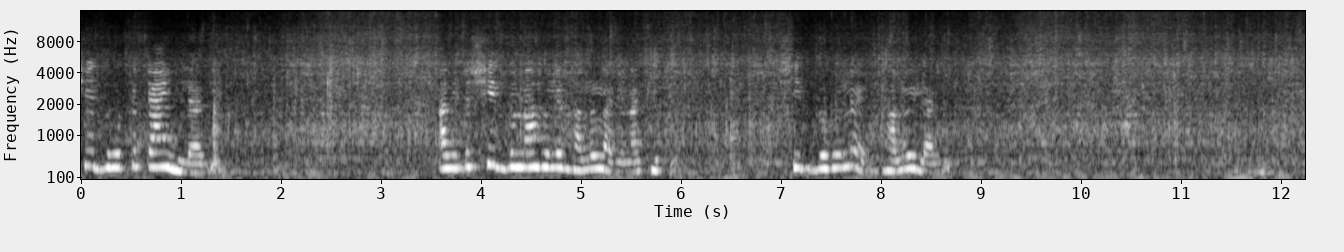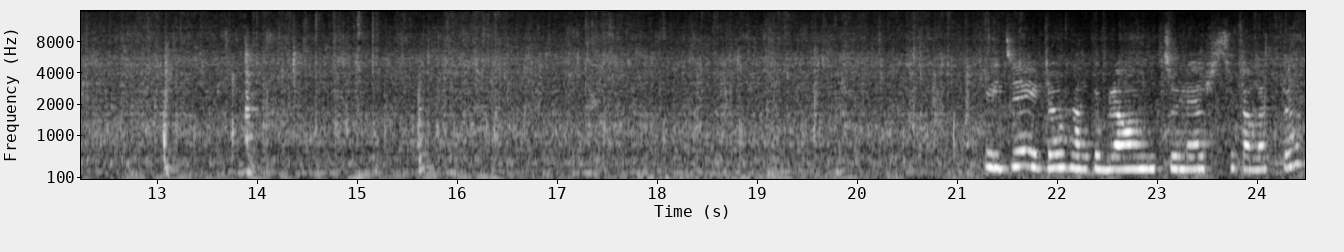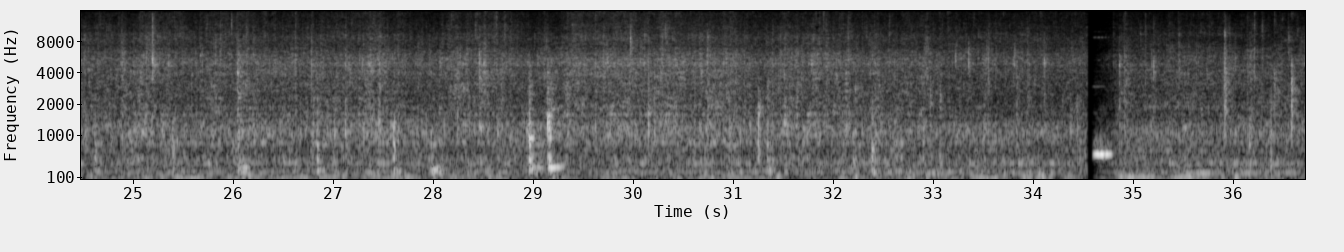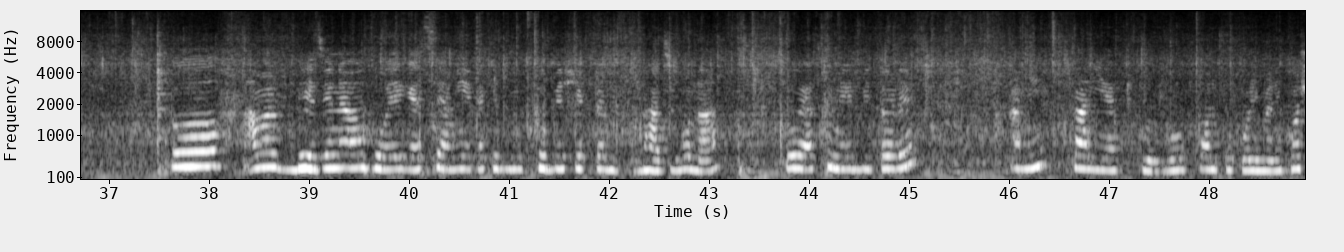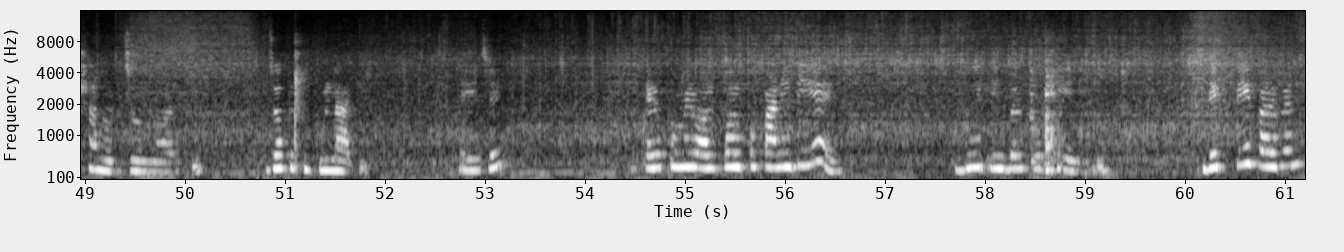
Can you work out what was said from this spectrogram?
সেদ্ধ হতে টাইম লাগে। আর এটা সিদ্ধ না হলে ভালো লাগে না খেতে। সিদ্ধ হলে ভালোই লাগে। এই যে এটাও হালকা ব্রাউন চলে আসছে কালারটা তো আমার ভেজে নেওয়া হয়ে গেছে। আমি এটাকে খুব বেশি একটা ভাজবো না। তো এখন এর ভিতরে আমি পানি অ্যাড করব অল্প পরিমাণে কষানোর জন্য আর কি, যতটুকু লাগে। এই যে এরকমের অল্প অল্প পানি দিয়ে দুই তিনবার কষিয়ে নিব। দেখতেই পারবেন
